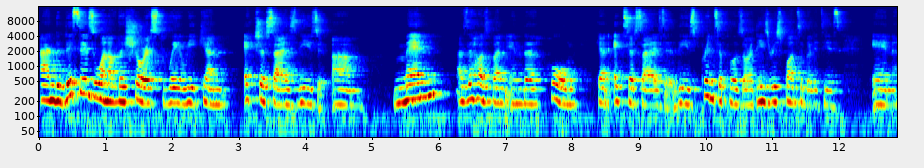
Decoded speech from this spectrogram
And this is one of the surest way we can exercise these um, men as a husband in the home can exercise these principles or these responsibilities in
